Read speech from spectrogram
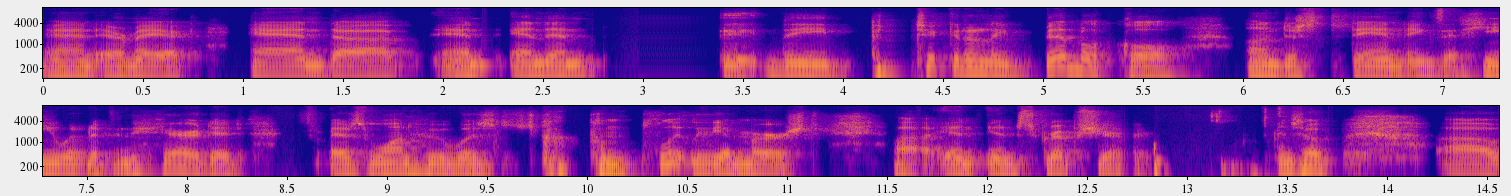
and Aramaic, and uh, and and then the particularly biblical understandings that he would have inherited as one who was completely immersed uh, in in Scripture. And so, uh,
